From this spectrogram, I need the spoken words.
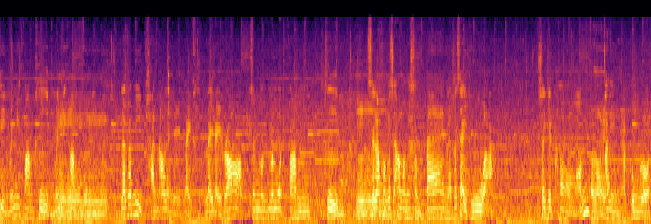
กลิ่น ไม่มีความขื่นไม่มีความขอืมอืมแล้วก็บีบคั้นเอาหลายๆหลายหลายหลายๆรอบจนมันมันหมดความขื่นอืมเสร็จแล้วเขาก็จะเอามาผสมแป้ง แล้วก็ใส่ถั่วใส่เห็ดหอมอร่อยอะอะไรอย่างเงี้ยปรุงรส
